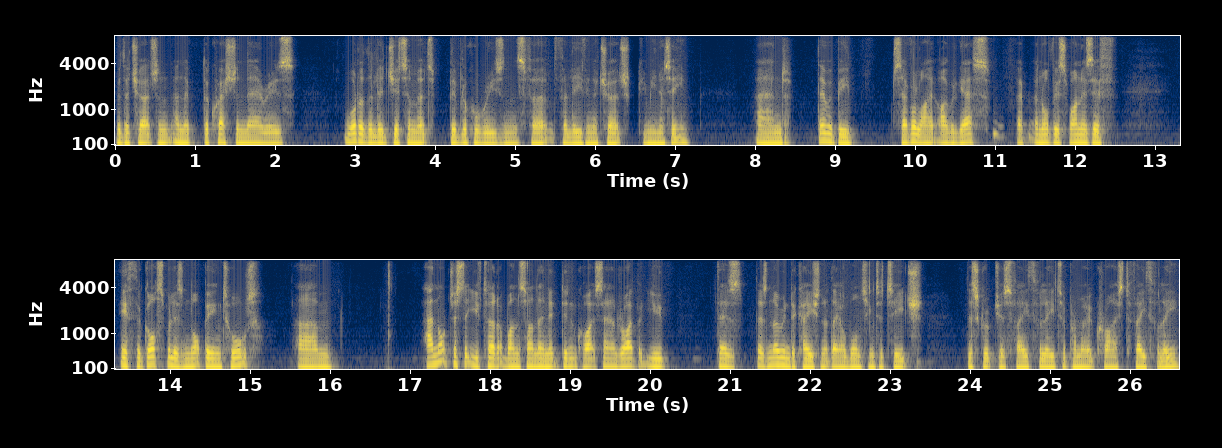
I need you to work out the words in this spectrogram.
with the church. And, and the, the question there is what are the legitimate biblical reasons for, for leaving a church community? And there would be several, I, I would guess. A, an obvious one is if if the gospel is not being taught, um, and not just that you've turned up one Sunday and it didn't quite sound right, but you there's there's no indication that they are wanting to teach the scriptures faithfully to promote Christ faithfully.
